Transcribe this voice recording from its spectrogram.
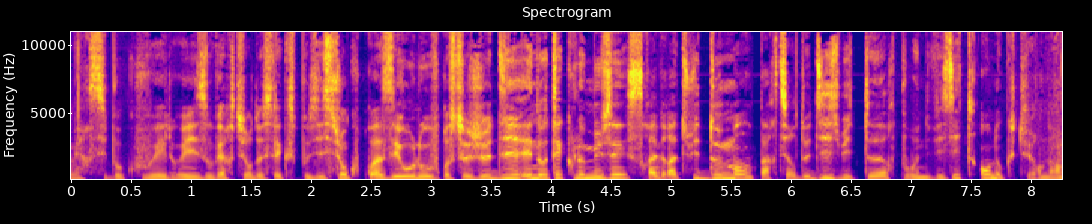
Merci beaucoup Héloïse. Ouverture de cette exposition croisée au Louvre ce jeudi. Et notez que le musée sera gratuit demain à partir de 18h pour une visite en nocturne.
